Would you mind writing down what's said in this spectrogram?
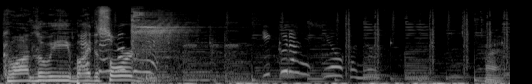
Come on, Louie, buy the sword! Alright.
